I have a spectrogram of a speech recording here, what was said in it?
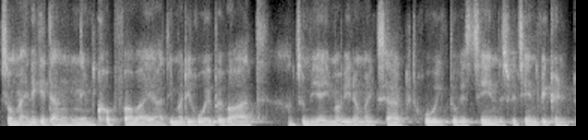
so meine Gedanken im Kopf, aber er hat immer die Ruhe bewahrt, hat zu mir immer wieder mal gesagt, ruhig, du wirst sehen, das wird sich entwickeln.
